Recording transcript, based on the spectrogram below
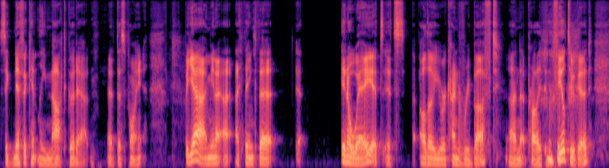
significantly not good at at this point. But yeah i mean i, I think that uh, in a way it's it's although you were kind of rebuffed uh, and that probably didn't feel too good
